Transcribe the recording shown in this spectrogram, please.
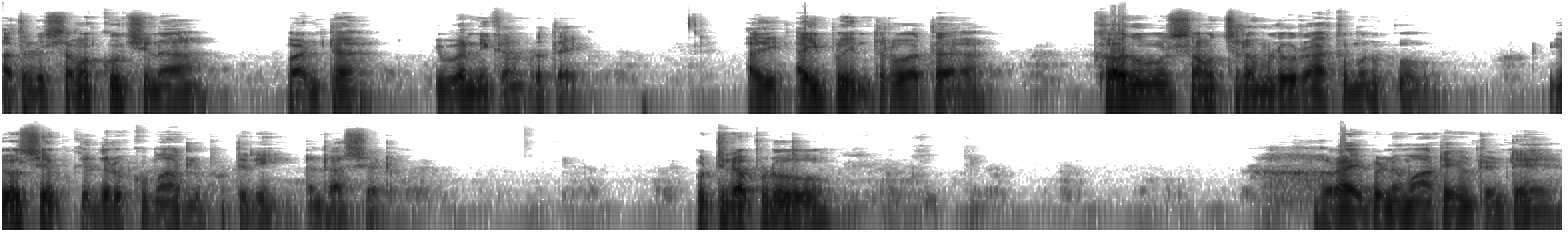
అతడు సమకూర్చిన పంట ఇవన్నీ కనపడతాయి. అది అయిపోయిన తరువాత కరువు సంవత్సరములు రాకమునుపు యోసేపుకి ఇద్దరు కుమారులు పుట్టిరి అని రాశాడు. పుట్టినప్పుడు రాయబడిన మాట ఏమిటంటే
